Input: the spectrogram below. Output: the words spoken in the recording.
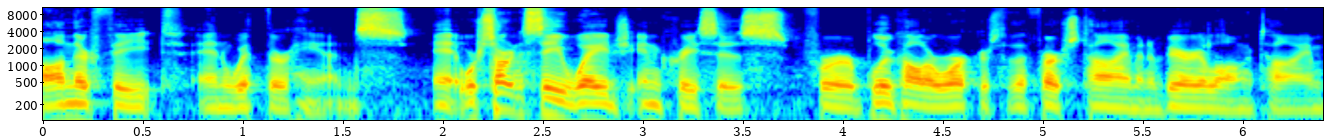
on their feet and with their hands. And we're starting to see wage increases for blue collar workers for the first time in a very long time.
